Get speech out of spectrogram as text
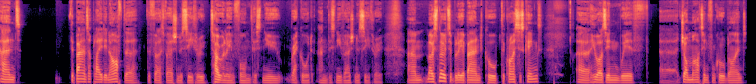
And the bands I played in after the first version of See Through totally informed this new record and this new version of See Through. Um, most notably, a band called The Crisis Kings, uh, who I was in with uh, John Martin from Cruel Blind,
